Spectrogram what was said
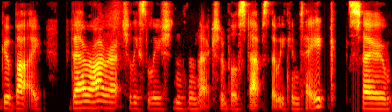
Goodbye. There are actually solutions and actionable steps that we can take. So,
